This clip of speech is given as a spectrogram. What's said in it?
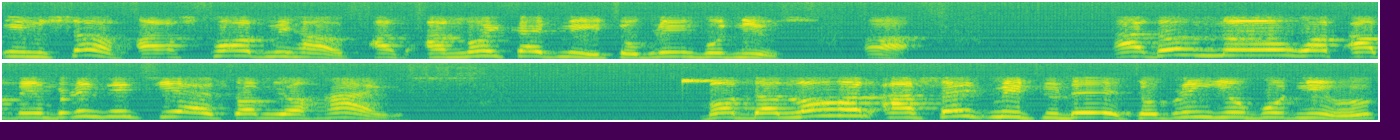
Himself has called me out, has anointed me to bring good news. Ah. I don't know what I've been bringing tears from your eyes. But the Lord has sent me today to bring you good news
